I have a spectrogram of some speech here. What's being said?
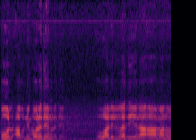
কুল, আপনি বলে দিন। হুয়ালিল্লাযীনা আমানু,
